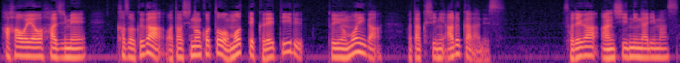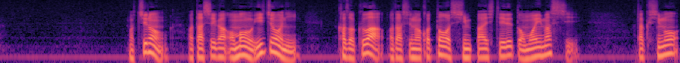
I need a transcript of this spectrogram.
母親をはじめ家族が私のことを思ってくれているという思いが私にあるからです。それが安心になります。もちろん私が思う以上に家族は私のことを心配していると思いますし私も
